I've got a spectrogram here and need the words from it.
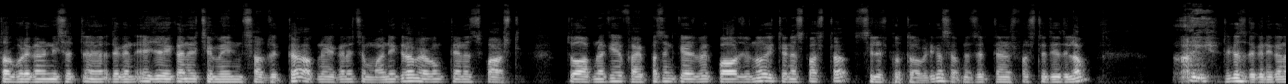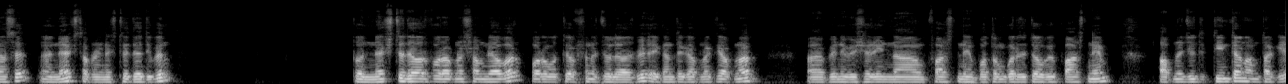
তারপর এখানে নিচে দেখেন এই যে এখানে হচ্ছে মেইন সাবজেক্টটা আপনি এখানে হচ্ছে মানিগ্রাম এবং টেনেস ফাস্ট তো আপনাকে ফাইভ পার্সেন্ট ক্যাশব্যাক পাওয়ার জন্য এই টেনেস ফাস্টটা সিলেক্ট করতে হবে, ঠিক আছে? আপনি টেনেস ফাস্টে দিয়ে দিলাম, ঠিক আছে? দেখেন এখানে আছে নেক্সট আপনি নেক্সটে দিয়ে দিবেন। তো নেক্সটে দেওয়ার পর আপনার সামনে আবার পরবর্তী অপশনে চলে আসবে। এখান থেকে আপনাকে আপনার বেনিফিশিয়ারির নাম ফার্স্ট নেম প্রথম করে দিতে হবে ফার্স্ট নেম আপনি যদি তিনটা নাম থাকে,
